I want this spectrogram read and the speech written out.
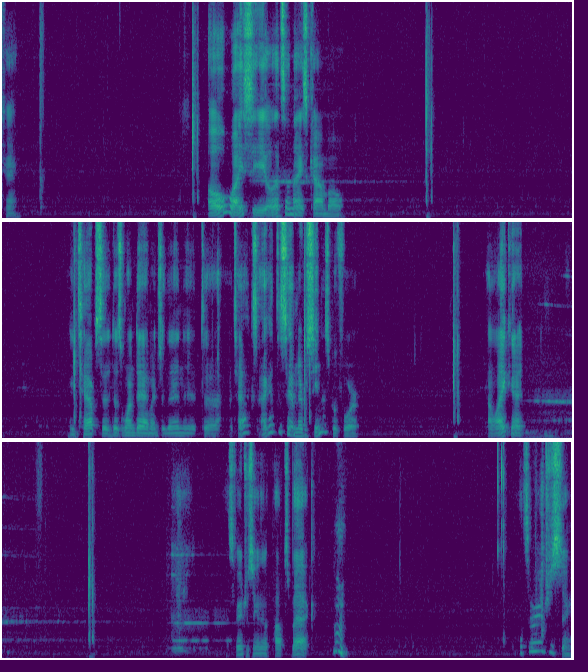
Okay. Oh, I see. Oh, that's a nice combo. He taps it, it does one damage, and then it uh, attacks. I got to say, I've never seen this before. I like it. That's very interesting, and then it pops back. Hmm. That's very interesting.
